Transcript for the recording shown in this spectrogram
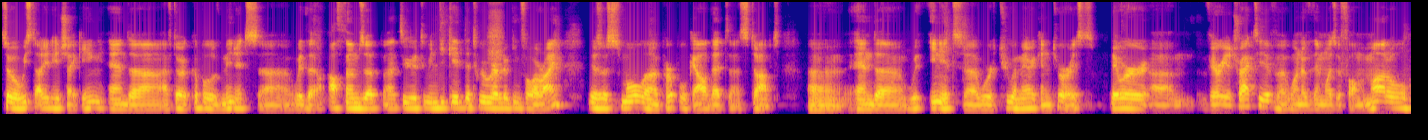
So we started hitchhiking, and uh, after a couple of minutes, uh, with our thumbs up uh, to, to indicate that we were looking for a ride, there's a small uh, purple car that uh, stopped, uh, and in it were two American tourists. They were um, very attractive. one of them was a former model.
